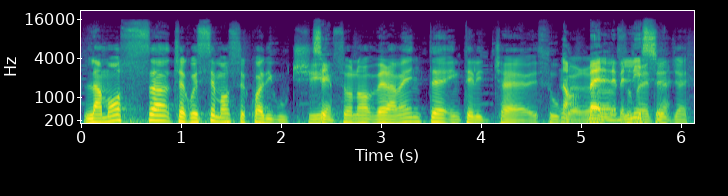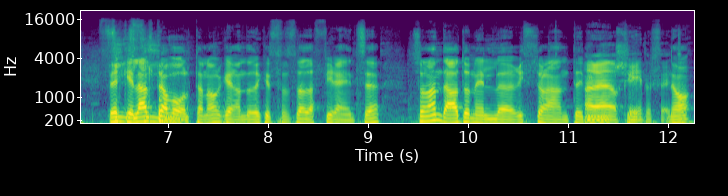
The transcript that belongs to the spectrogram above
la mossa, cioè queste mosse qua di Gucci Sì. sono veramente intelligenti, cioè super, No, belle, super bellissime. intelligenti. Perché Fili- l'altra volta, no, che, andato, che sono stato a Firenze, sono andato nel ristorante di Ah, Gucci, ok, perfetto. no?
